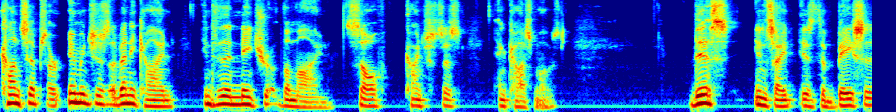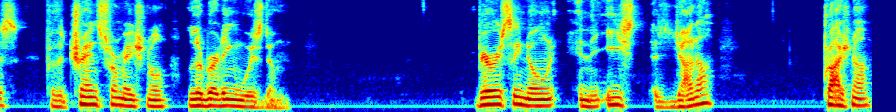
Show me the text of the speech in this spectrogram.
concepts, or images of any kind into the nature of the mind, self, consciousness, and cosmos. This insight is the basis for the transformational liberating wisdom, variously known in the East as jhana, prajna,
